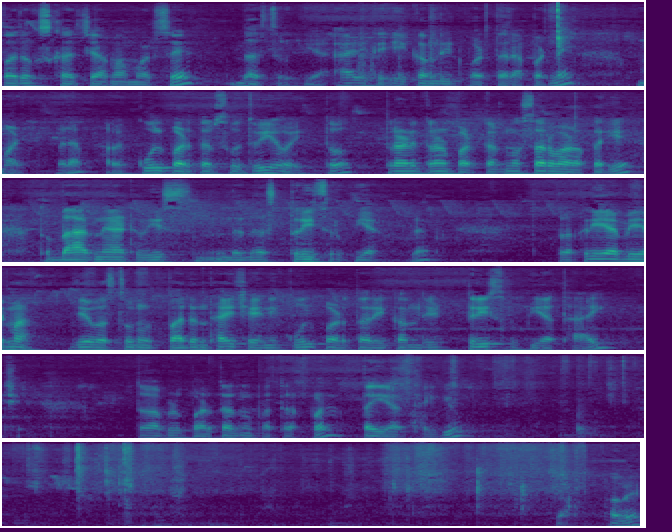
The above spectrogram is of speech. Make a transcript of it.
પરોક્ષ ખર્ચામાં મળશે દસ રૂપિયા. આ રીતે એકમ દીઠ પડતર આપણને મળે, બરાબર? હવે કુલ પડતર શોધવી હોય તો ત્રણે ત્રણ પડતરનો સરવાળો કરીએ. તો બારને આઠ, વીસ દસ, ત્રીસ રૂપિયા, બરાબર? પ્રક્રિયા બેમાં જે વસ્તુનું ઉત્પાદન થાય છે, એની કુલ પડતર એકમ દીઠ ત્રીસ રૂપિયા થાય છે. તો આપણું પડતરનું પત્રક પણ તૈયાર થઈ ગયું. હવે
